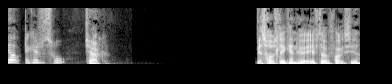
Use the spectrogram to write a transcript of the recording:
Jo, det kan du tro. Tak. Jeg tror slet ikke, han hører efter, hvad folk siger.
